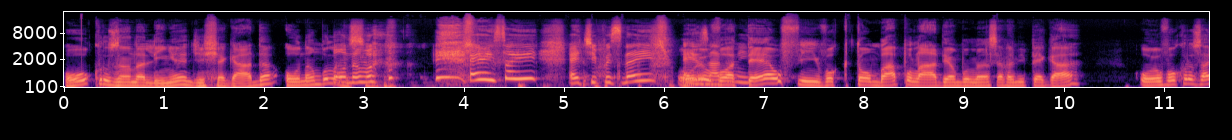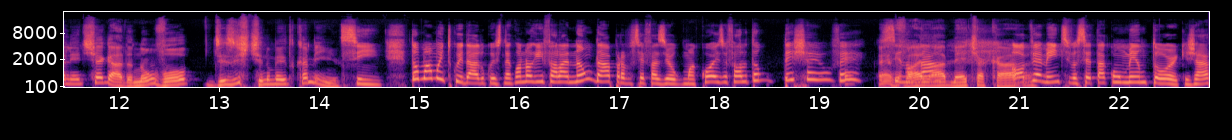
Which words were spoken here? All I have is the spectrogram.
Ou cruzando a linha de chegada, ou na Ou ambulância. não- É isso aí. É tipo isso daí. Ou É eu vou até o fim, vou tombar pro lado e a ambulância vai me pegar, ou eu vou cruzar a linha de chegada. Não vou desistir no meio do caminho. Sim. Tomar muito cuidado com isso, né? Quando alguém fala não dá pra você fazer alguma coisa, eu falo, então deixa eu ver. É, se não vai dá. lá, mete a cara. Obviamente, se você tá com um mentor que já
